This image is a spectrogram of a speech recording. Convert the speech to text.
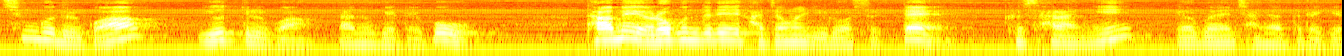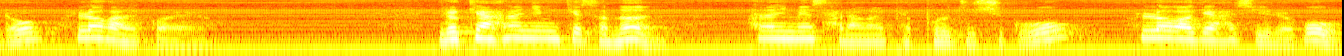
친구들과 이웃들과 나누게 되고 다음에 여러분들이 가정을 이루었을 때 그 사랑이 여러분의 자녀들에게로 흘러갈 거예요. 이렇게 하나님께서는 하나님의 사랑을 베풀어 주시고 흘러가게 하시려고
